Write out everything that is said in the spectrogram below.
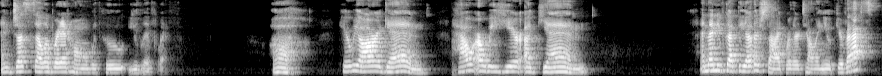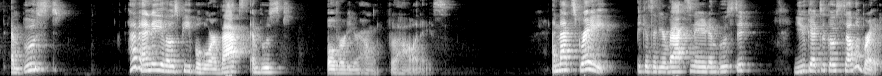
and just celebrate at home with who you live with. Oh, here we are again. How are we here again? And then you've got the other side where they're telling you if you're vaxxed and boost, have any of those people who are vaxxed and boosted over to your home for the holidays. And that's great because if you're vaccinated and boosted, you get to go celebrate.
